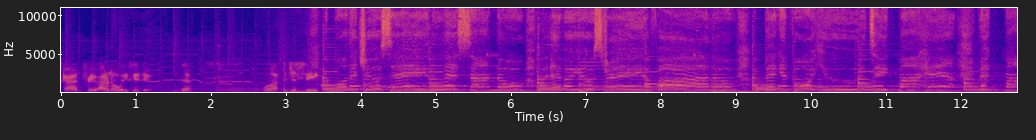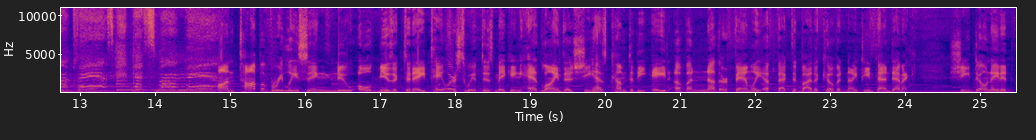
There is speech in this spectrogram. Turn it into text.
Scott, I don't know what he's going to do. And, uh, we'll have to just see. The more that you say, the less I know. On top of releasing new old music today, Taylor Swift is making headlines as she has come to the aid of another family affected by the COVID 19 pandemic. She donated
